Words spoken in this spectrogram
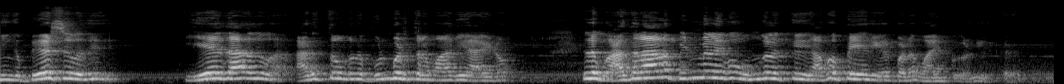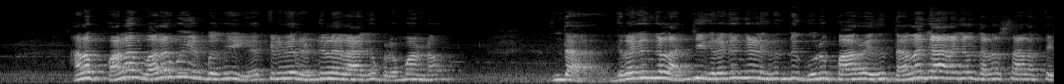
நீங்கள் பேசுவது ஏதாவது அடுத்தவங்களை புண்படுத்துகிற மாதிரி ஆகிடும் இல்லை அதனால் பின்விளைவு உங்களுக்கு அவப்பெயர் ஏற்பட வாய்ப்புகள் இருக்கிறது. ஆனால் பண வரவு என்பது ஏற்கனவே ரெண்டில் ராகு பிரம்மாண்டம். இந்த கிரகங்கள் அஞ்சு கிரகங்கள் இருந்து குரு பார்வை தனகாரங்கள் தனஸ்தானத்தை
